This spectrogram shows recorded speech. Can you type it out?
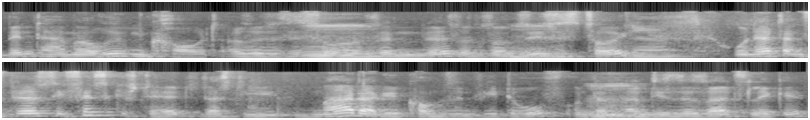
Bentheimer Rübenkraut. Also das ist so, mhm. so, ne, so, so ein mhm. süßes Zeug. Ja. Und hat dann plötzlich festgestellt, dass die Marder gekommen sind wie doof und dann mhm. an diese Salzlecke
